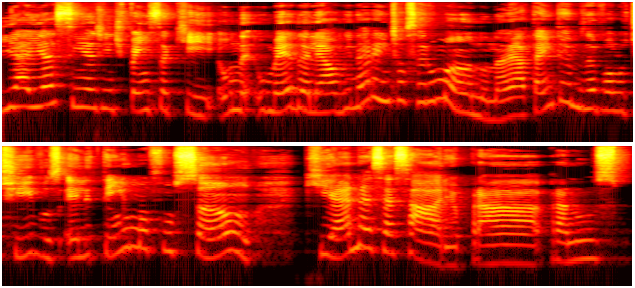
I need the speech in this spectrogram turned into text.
E aí, assim, a gente pensa que o, o medo ele é algo inerente ao ser humano, né? Até em termos evolutivos, ele tem uma função que é necessária para nos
